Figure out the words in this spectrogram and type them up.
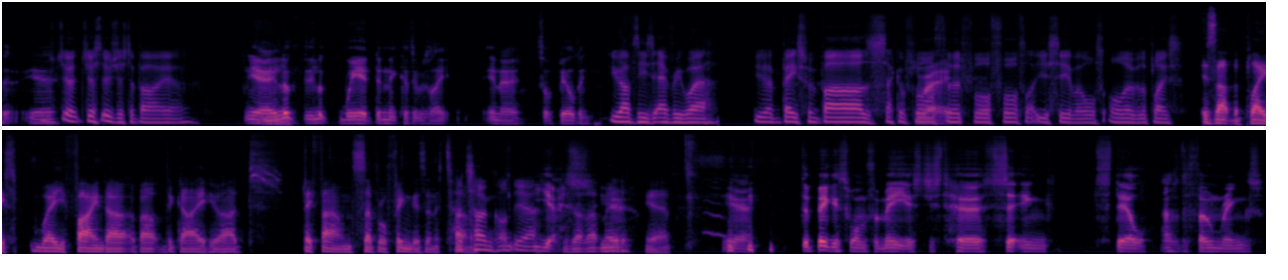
something? It Yeah, was ju- just, it was just a bar. Yeah. yeah. It Mm. looked it looked weird, didn't it? Because it was like in a sort of building. You have these everywhere. You have basement bars, second floor, Right. third floor, fourth. Like you see them all all over the place. Is that the place where you find out about the guy who had they found several fingers and a tongue? The tongue on. Yeah. Yes, Is that that yeah. murder? Yeah. yeah. the biggest one for me is just her sitting still as the phone rings,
